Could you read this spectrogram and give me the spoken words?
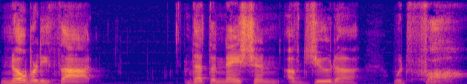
Nobody thought that the nation of Judah would fall.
